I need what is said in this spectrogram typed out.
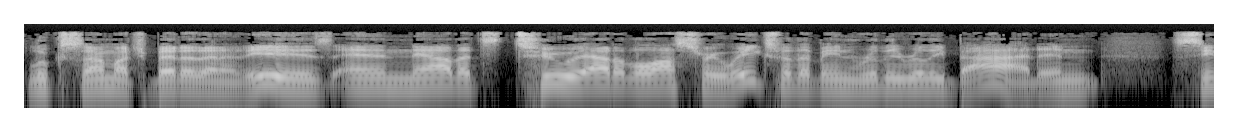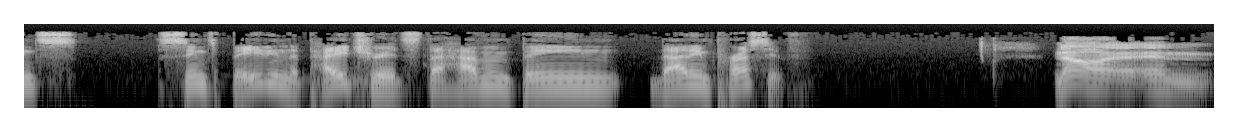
look so much better than it is, and now that's two out of the last three weeks where they've been really really bad. And since since beating the Patriots, they haven't been that impressive. No, and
